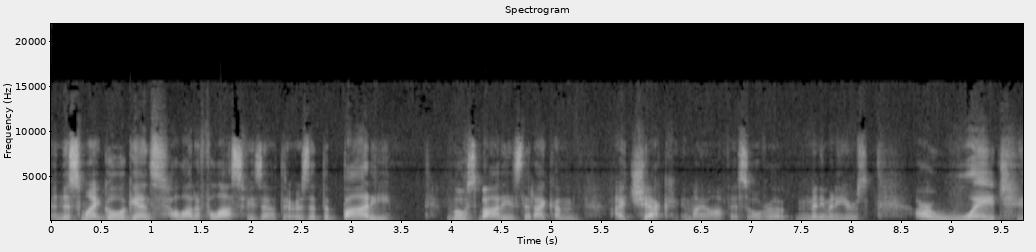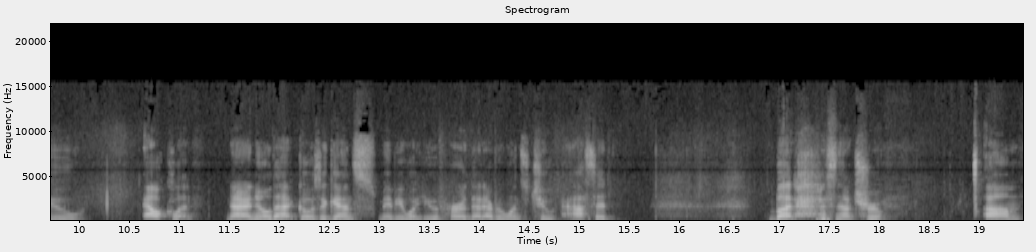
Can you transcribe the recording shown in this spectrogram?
and this might go against a lot of philosophies out there, is that the body, most bodies that I come, I check in my office over many, many years, are way too alkaline. Now I know that goes against maybe what you've heard that everyone's too acid, but that's not true. Um,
